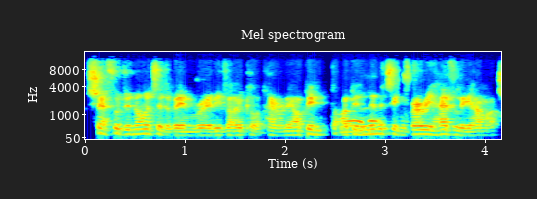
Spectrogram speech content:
Sheffield United have been really vocal. Apparently, I've been I've been limiting very heavily how much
